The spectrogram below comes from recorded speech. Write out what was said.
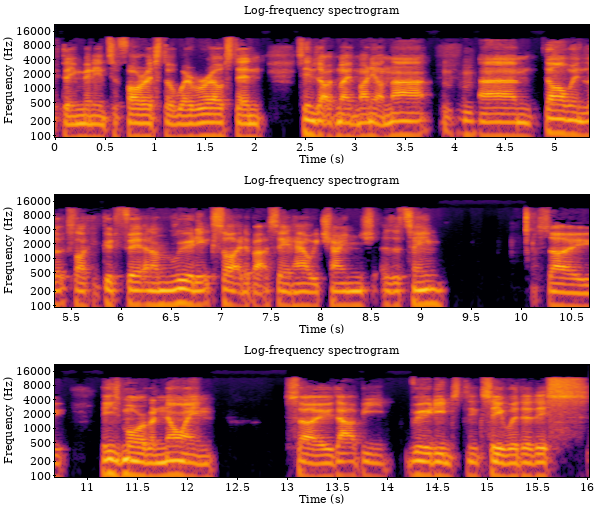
15 million to Forest or wherever else, then seems like we've made money on that. Mhm. Um, Darwin looks like a good fit, and I'm really excited about seeing how we change as a team. So he's more of a nine. So that would be really interesting to see whether this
